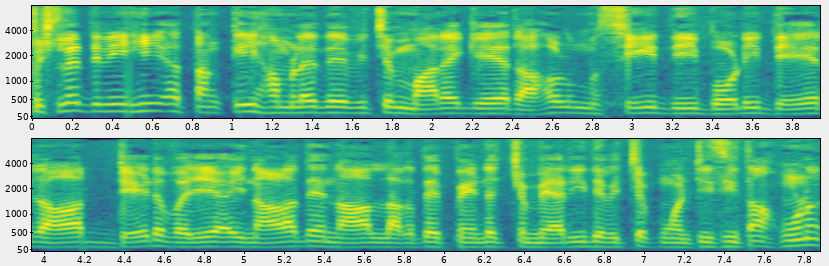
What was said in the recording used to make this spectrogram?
ਪਿਛਲੇ ਦਿਨੀ ਹੀ ਆਤੰਕੀ ਹਮਲੇ ਦੇ ਵਿੱਚ ਮਾਰੇ ਗਏ ਰਾਹੁਲ ਮਸੀਹ ਦੀ ਬੋਡੀ ਦੇਰ ਰਾਤ 1:30 ਵਜੇ ਅਜਨਾਲਾ ਦੇ ਨਾਲ ਲੱਗਦੇ ਪਿੰਡ ਚਮੈਰੀ ਦੇ ਵਿੱਚ ਪਹੁੰਚੀ ਸੀ। ਤਾਂ ਹੁਣ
